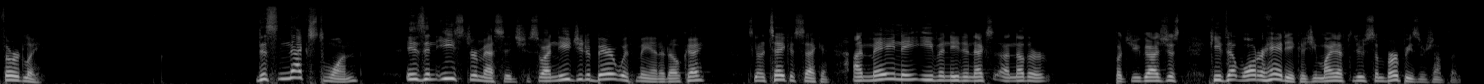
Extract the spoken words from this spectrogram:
Thirdly, This next one is an Easter message, so I need you to bear with me in it, okay? It's going to take a second. I may even need an ex- another, but you guys just keep that water handy because you might have to do some burpees or something.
